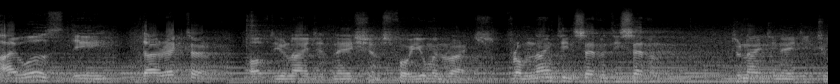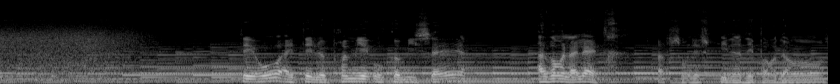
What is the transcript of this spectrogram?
I was the director of the United Nations for Human Rights from 1977 to 1982. Théo a été le premier haut commissaire avant la lettre, par son esprit d'indépendance.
